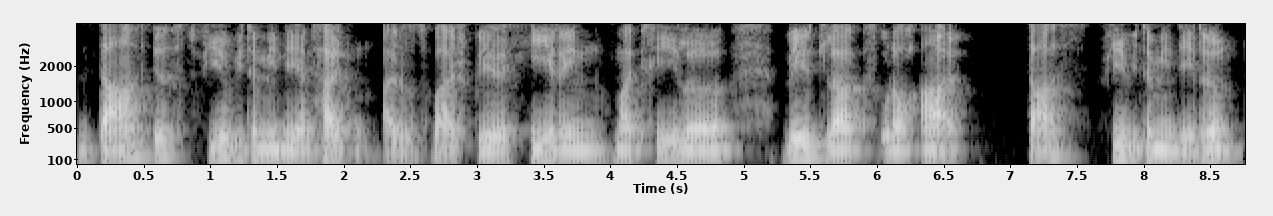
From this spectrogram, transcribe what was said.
da ist viel Vitamin D enthalten, also zum Beispiel Hering, Makrele, Wildlachs oder auch Aal. Da ist viel Vitamin D drin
